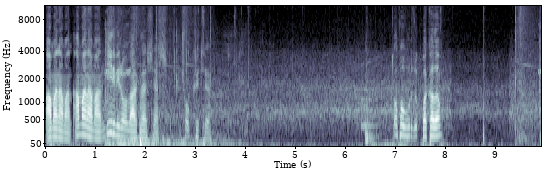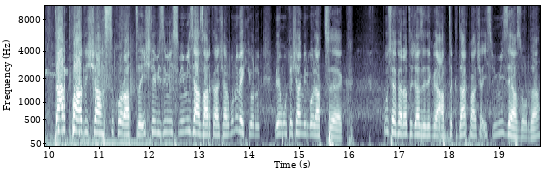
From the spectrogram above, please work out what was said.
Aman aman aman aman 1-1 oldu arkadaşlar. Çok kötü. Topa vurduk bakalım. Dark Padişah skor attı. İşte bizim ismimiz yazdı arkadaşlar. Bunu bekliyorduk ve muhteşem bir gol attık. Bu sefer atacağız dedik ve attık. Dark Padişah ismimiz de yazdı orada.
